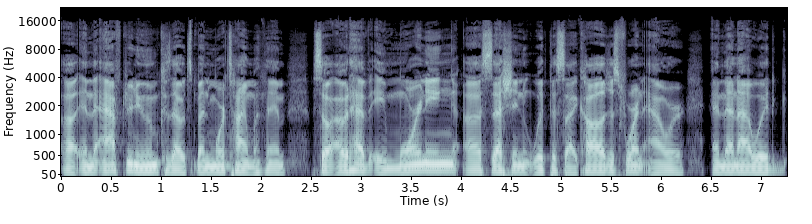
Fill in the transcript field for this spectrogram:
uh, in the afternoon because I would spend more time with him. So I would have a morning uh, session with the psychologist for an hour, and then I would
